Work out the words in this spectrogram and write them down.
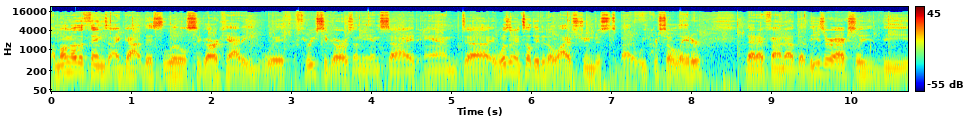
among other things, I got this little cigar caddy with three cigars on the inside. And uh, it wasn't until they did a live stream just about a week or so later that I found out that these are actually the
